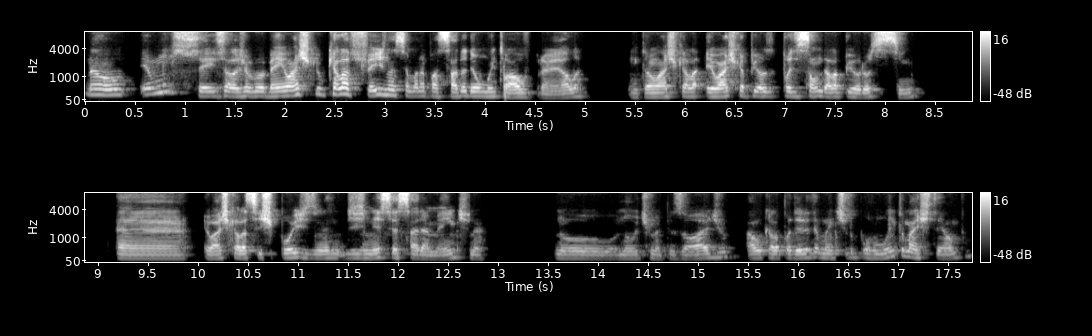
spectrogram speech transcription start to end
Não, eu não sei se ela jogou bem. Eu acho que o que ela fez na semana passada deu muito alvo para ela. Então eu acho que ela, eu acho que a posição dela piorou sim. É, eu acho que ela se expôs desnecessariamente, né? No, no último episódio, algo que ela poderia ter mantido por muito mais tempo.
